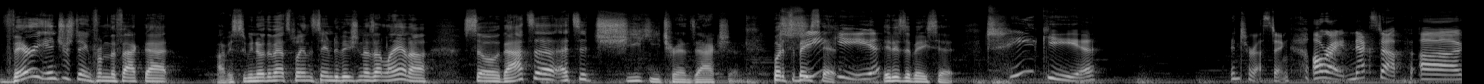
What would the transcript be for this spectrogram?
Very interesting from the fact that. Obviously, we know the Mets play in the same division as Atlanta, so that's a that's a cheeky transaction, but it's a base Cheeky? hit. It is a base hit. Cheeky. Interesting. All right, next up, uh,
